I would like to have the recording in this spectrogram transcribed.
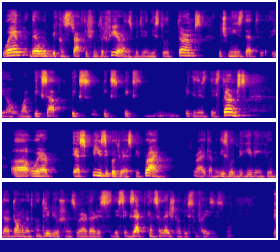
when there would be constructive interference between these two terms, which means that, you know, one picks up, picks, picks, picks, picks these, these terms uh, where SP is equal to SP prime, right? I mean, this would be giving you the dominant contributions where there is this exact cancellation of these two phases.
